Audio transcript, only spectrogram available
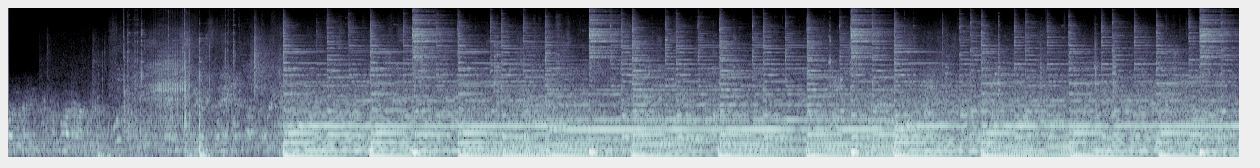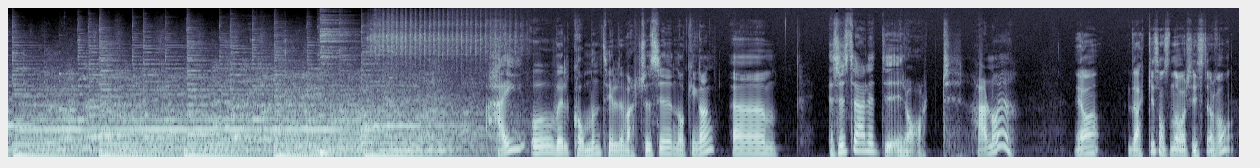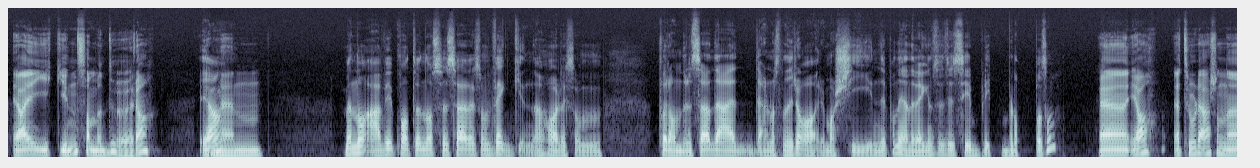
Hei og velkommen til vertshuset nok en gang. Ehm, jeg syns det er litt rart her nå, jeg. Ja, det er ikke sånn som det var sist, i hvert fall. Jeg gikk inn samme døra, Ja, men men nå er vi på en måte Nå syns jeg liksom veggene har liksom forandret seg. Det er, det er noen sånne rare maskiner på den ene veggen, så du sier blipp-blopp og sånn. eh, Ja, jeg tror det er sånne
